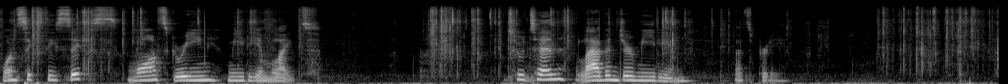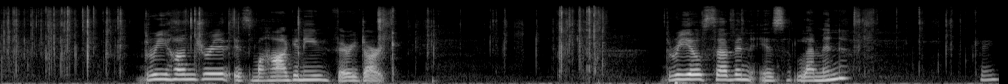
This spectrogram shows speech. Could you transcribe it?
166 moss green medium light 210 lavender medium that's pretty 300 is mahogany very dark 307 is lemon okay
